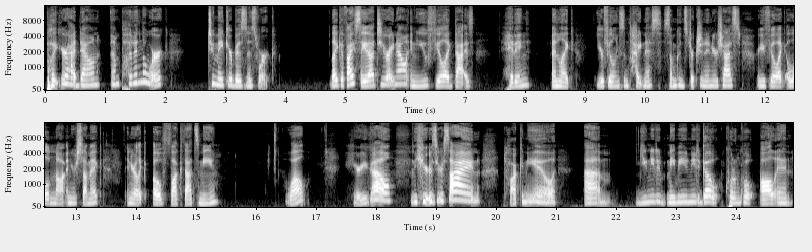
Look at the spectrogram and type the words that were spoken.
put your head down and put in the work to make your business work. Like, if I say that to you right now and you feel like that is hitting and like you're feeling some tightness, some constriction in your chest, or you feel like a little knot in your stomach, and you're like, oh, fuck, that's me. Well, here you go. Here's your sign. I'm talking to you. Um, you need to, maybe you need to go, quote unquote, all in,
